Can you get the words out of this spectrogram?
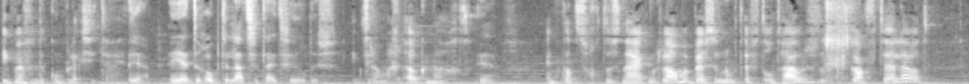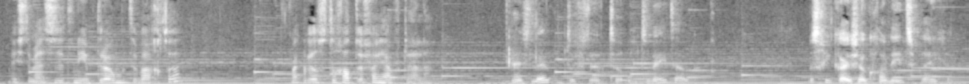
Ik ben van de complexiteit. Ja, en jij droomt de laatste tijd veel dus. Ik droom echt elke nacht. Ja. En ik kan het 's ochtends, nou ja, ik moet wel mijn best doen om het even te onthouden, zodat ik het kan vertellen. Want de meeste mensen zitten niet op dromen te wachten. Maar ik wil ze toch altijd even aan jou vertellen. Ja, is leuk om te, te- om te weten ook. Misschien kan je ze ook gewoon inspreken.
